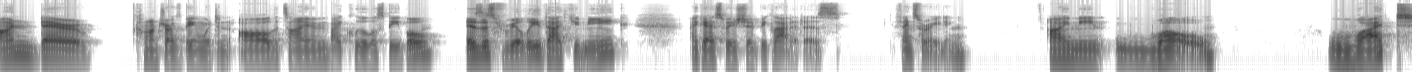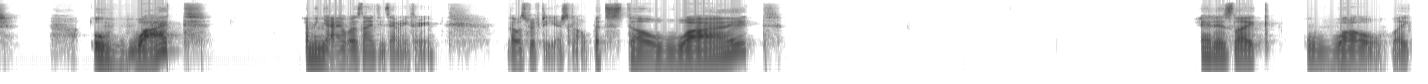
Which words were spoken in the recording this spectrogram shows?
Aren't there contracts being written all the time by clueless people? Is this really that unique? I guess we should be glad it is. Thanks for reading. I mean, whoa. What? What? I mean, yeah, it was 1973. That was 50 years ago. But still, what? It is like, whoa. Like,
